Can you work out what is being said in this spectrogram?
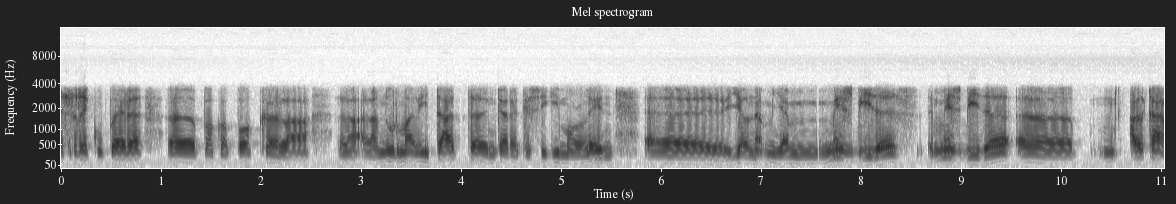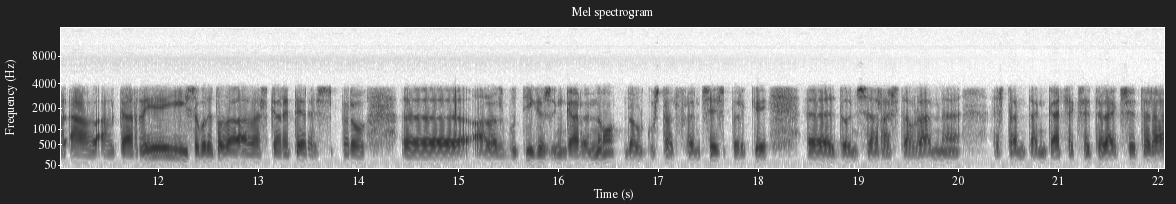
es recupera eh, a poc a poc la, la, la normalitat, eh, encara que sigui molt lent, eh, hi, ha una, hi ha més vides, més vida eh, al, car al, al carrer i sobretot a, les carreteres, però eh, a les botigues encara no, del costat francès, perquè eh, doncs, el restaurant eh, estan tancats, etc etc.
